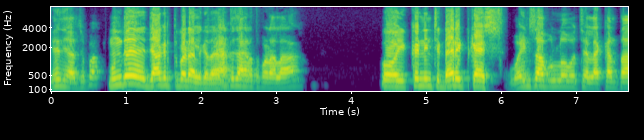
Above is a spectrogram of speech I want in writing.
ఏం చేయాలి చెప్ప. ముందే జాగ్రత్త పడాలి కదా. ఎంత జాగ్రత్త పడాలా? ఓ ఇక్కడి నుంచి డైరెక్ట్ క్యాష్. వైన్ షాపుల్లో వచ్చే లెక్కంతా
